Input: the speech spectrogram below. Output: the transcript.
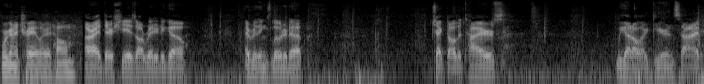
we're gonna trailer it home. All right, there she is all ready to go. Everything's loaded up. Checked all the tires. We got all our gear inside.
